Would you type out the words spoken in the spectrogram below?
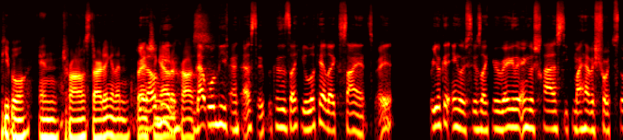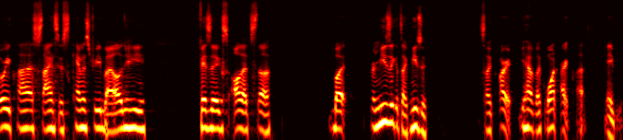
people in Toronto starting and then branching would out be- across. That would be fantastic because it's like you look at like science, right? Or you look at English. There's like your regular English class. You might have a short story class. Science, there's chemistry, biology, physics, all that stuff. But for music, it's like music. It's like art. You have like one art class, maybe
